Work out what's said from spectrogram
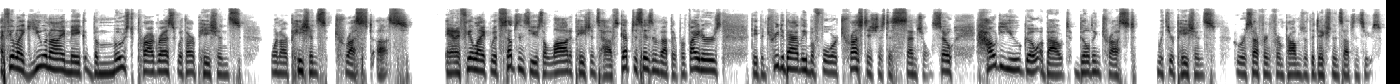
I feel like you and I make the most progress with our patients when our patients trust us. And I feel like with substance use, a lot of patients have skepticism about their providers. They've been treated badly before. Trust is just essential. So, how do you go about building trust with your patients who are suffering from problems with addiction and substance use?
